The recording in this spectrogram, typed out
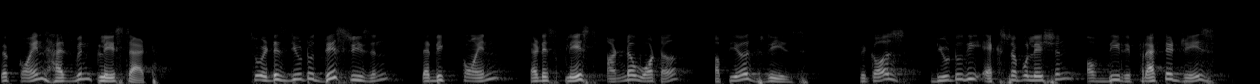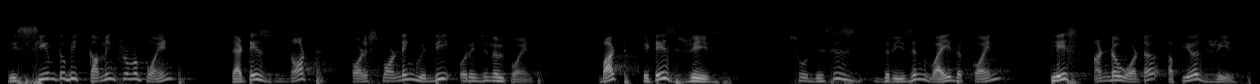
the coin has been placed at. So it is due to this reason that the coin that is placed under water appears raised because due to the extrapolation of the refracted rays they seem to be coming from a point that is not corresponding with the original point but it is raised. So this is the reason why the coin placed underwater appears raised.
